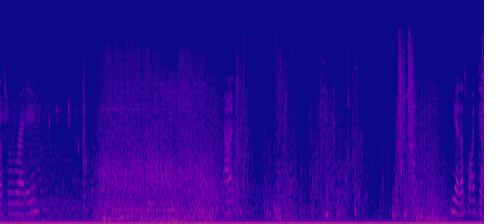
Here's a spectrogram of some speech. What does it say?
us already. Damn it. Yeah, that's what I thought.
